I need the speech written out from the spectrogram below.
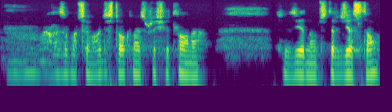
Mm, Ale zobaczymy, chociaż to okno jest prześwietlone. To jest 1,40.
